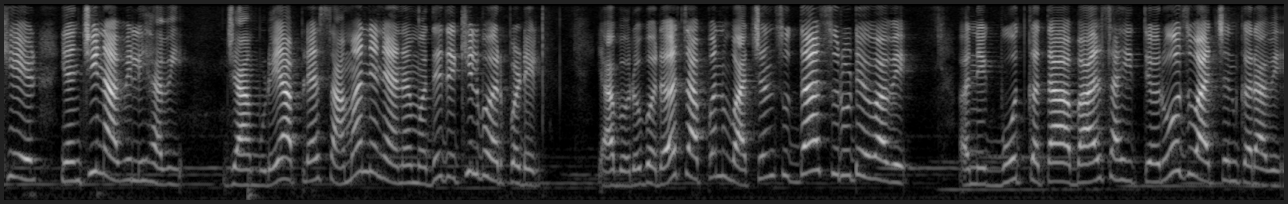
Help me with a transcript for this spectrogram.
खेळ यांची नावे लिहावी ज्यामुळे आपल्या सामान्य ज्ञानामध्ये देखील भर पडेल. याबरोबरच आपण वाचनसुद्धा सुरू ठेवावे. अनेक बोधकथा बाल साहित्य रोज वाचन करावे.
